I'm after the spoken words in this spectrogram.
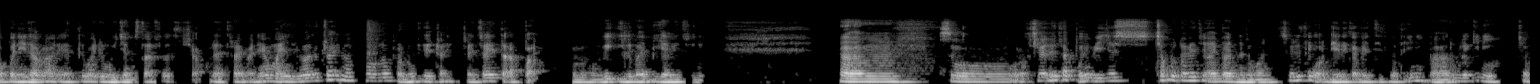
open it up lah. Dia kata why don't we jump start first? So, aku dah try but never mind. You want to try? No, no, no problem. Kita try try try. Tak dapat. Memang weak gila babi lah bateri ni um, so aku cakap dia tak apa we just cabut lah bateri I buy another one so dia tengok dia dekat bateri kata ini baru lagi ni macam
